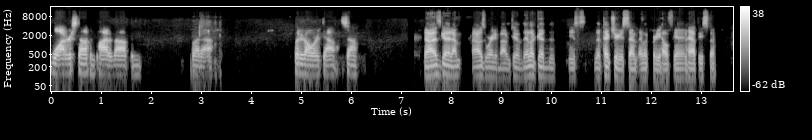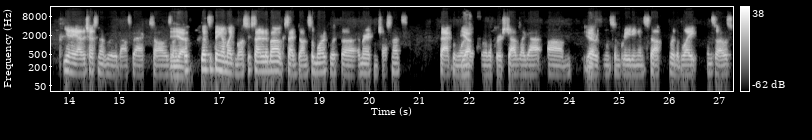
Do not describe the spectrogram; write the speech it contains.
water stuff and pot it up, and but uh, but it all worked out. So no, it's good. I'm I was worried about them too. But they look good. The, the picture you sent, they look pretty healthy and happy. So. Yeah, yeah, the chestnut really bounced back. So I was like, yeah. That, that's the thing I'm like most excited about because I've done some work with uh, American chestnuts back when one, yep. of the, one, of the, first jobs I got. Um, yeah, they were doing some breeding and stuff for the blight, and so I was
